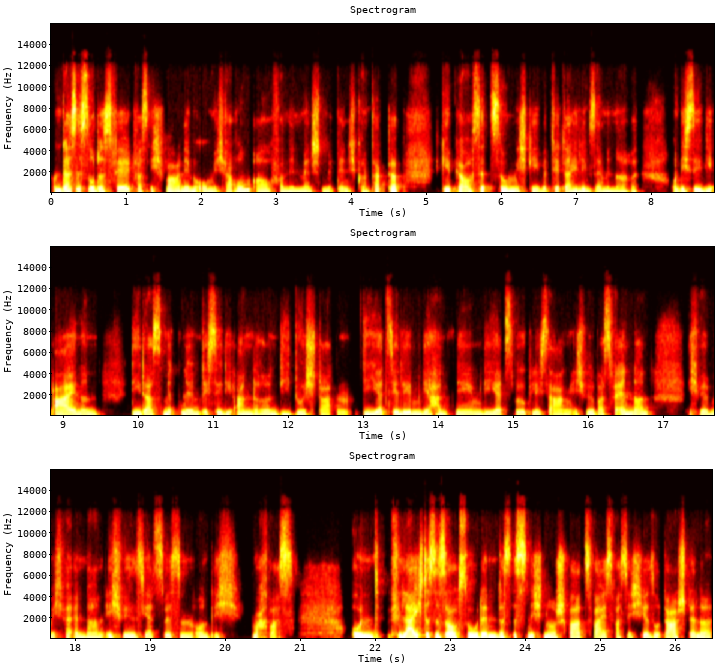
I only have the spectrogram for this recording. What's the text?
Und das ist so das Feld, was ich wahrnehme um mich herum, auch von den Menschen, mit denen ich Kontakt habe. Ich gebe ja auch Sitzungen, ich gebe Theta Healing Seminare und ich sehe die einen, die das mitnimmt. Ich sehe die anderen, die durchstarten, die jetzt ihr Leben in die Hand nehmen, die jetzt wirklich sagen, ich will was verändern, ich will mich verändern, ich will es jetzt wissen und ich mache was. Und vielleicht ist es auch so, denn das ist nicht nur schwarz-weiß, was ich hier so darstelle.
